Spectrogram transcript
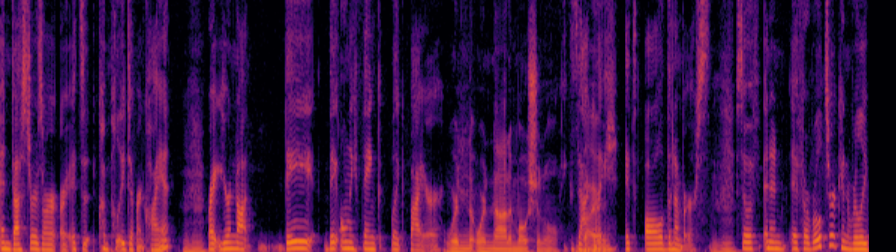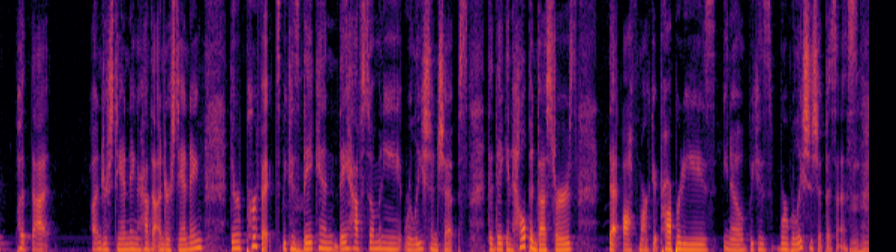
investors are, are it's a completely different client, Mm-hmm. right? You're not they they only think like buyer. we're, n- we're non-emotional Exactly. buyers. Mm-hmm. It's all the numbers. So if an if a realtor can really put that understanding or have that understanding, they're perfect because Mm-hmm. they can they have so many relationships that they can help investors that off market properties, you know, because we're relationship business. Mm-hmm.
